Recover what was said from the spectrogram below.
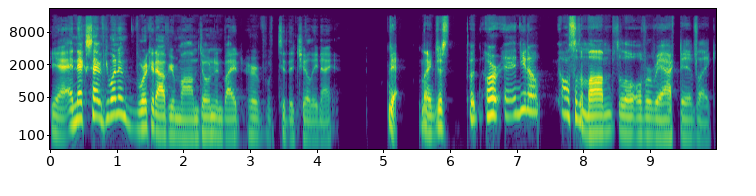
Yeah, and next time if you want to work it out with your mom, don't invite her to the chili night. Yeah, like just or and you know also the mom's a little overreactive. Like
